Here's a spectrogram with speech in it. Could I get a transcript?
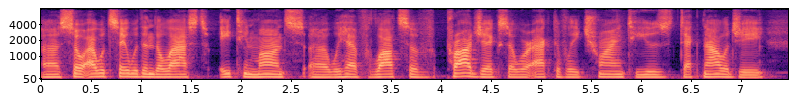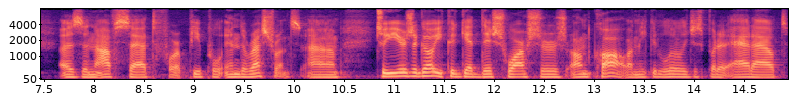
Uh, so I would say within the last 18 months, uh, we have lots of projects that we're actively trying to use technology as an offset for people in the restaurants. Um, two years ago, you could get dishwashers on call. I mean, you could literally just put an ad out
